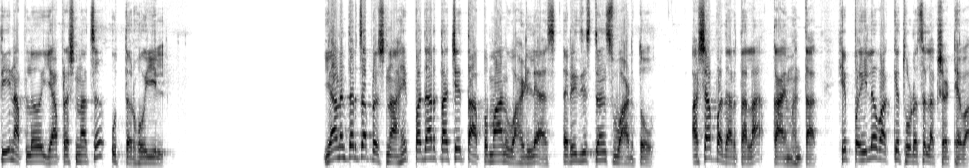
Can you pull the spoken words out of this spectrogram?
तीन आपलं या प्रश्नाचं उत्तर होईल. यानंतरचा प्रश्न आहे पदार्थाचे तापमान वाढल्यास रेजिस्टन्स वाढतो. अशा पदार्थाला काय म्हणतात? हे पहिलं वाक्य थोडंसं लक्षात ठेवा.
